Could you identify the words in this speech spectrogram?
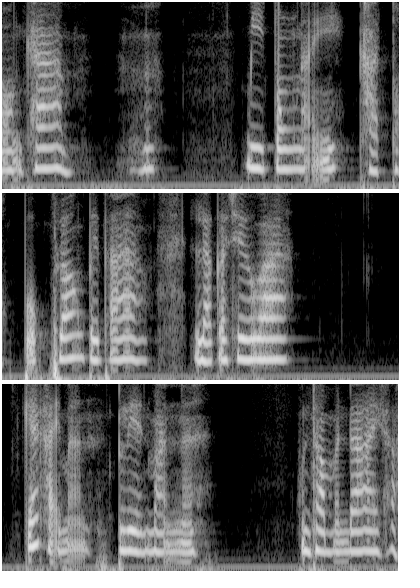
มองข้าม มีตรงไหนขาดตกปกพร่องไปบ้าง แล้วก็เชื่อว่า แก้ไขมัน เปลี่ยนมันนะ คุณทำมันได้ค่ะ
